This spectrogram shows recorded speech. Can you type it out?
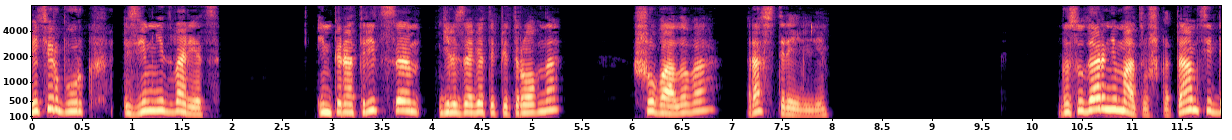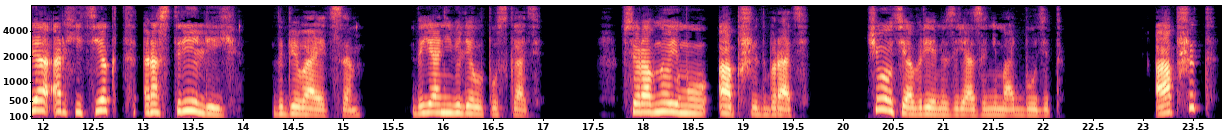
Петербург, Зимний дворец. Императрица Елизавета Петровна Шувалова Растрелли. Государня-матушка, там тебя архитект Растреллий добивается. Да я не велела пускать. Все равно ему апшит брать. Чего у тебя время зря занимать будет? Апшит?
